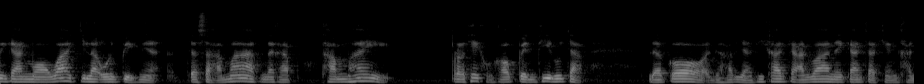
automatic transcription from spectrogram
มีการมองว่ากีฬาโอลิมปิกเนี่ยจะสามารถนะครับทำให้ประเทศของเขาเป็นที่รู้จัก แล้วก็นะครับอย่างที่คาดการว่าในการจัดแข่งขัน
